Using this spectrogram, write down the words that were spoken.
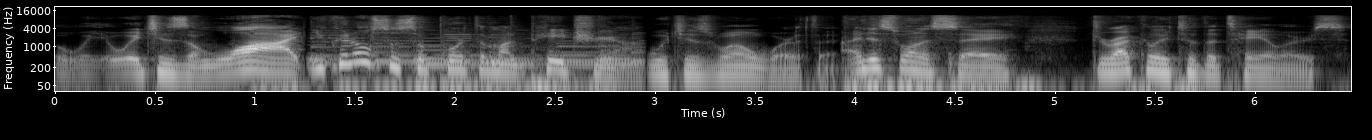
which is a lot, you can also support them on Patreon, which is well worth it. I just want to say directly to the Taylors,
